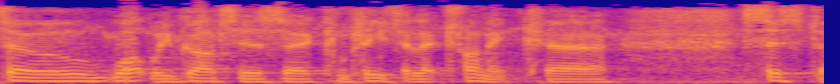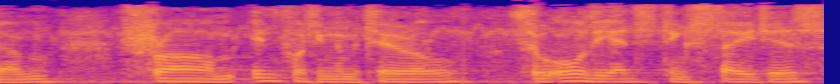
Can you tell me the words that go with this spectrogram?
So what we've got is a complete electronic uh, system from inputting the material through all the editing stages,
